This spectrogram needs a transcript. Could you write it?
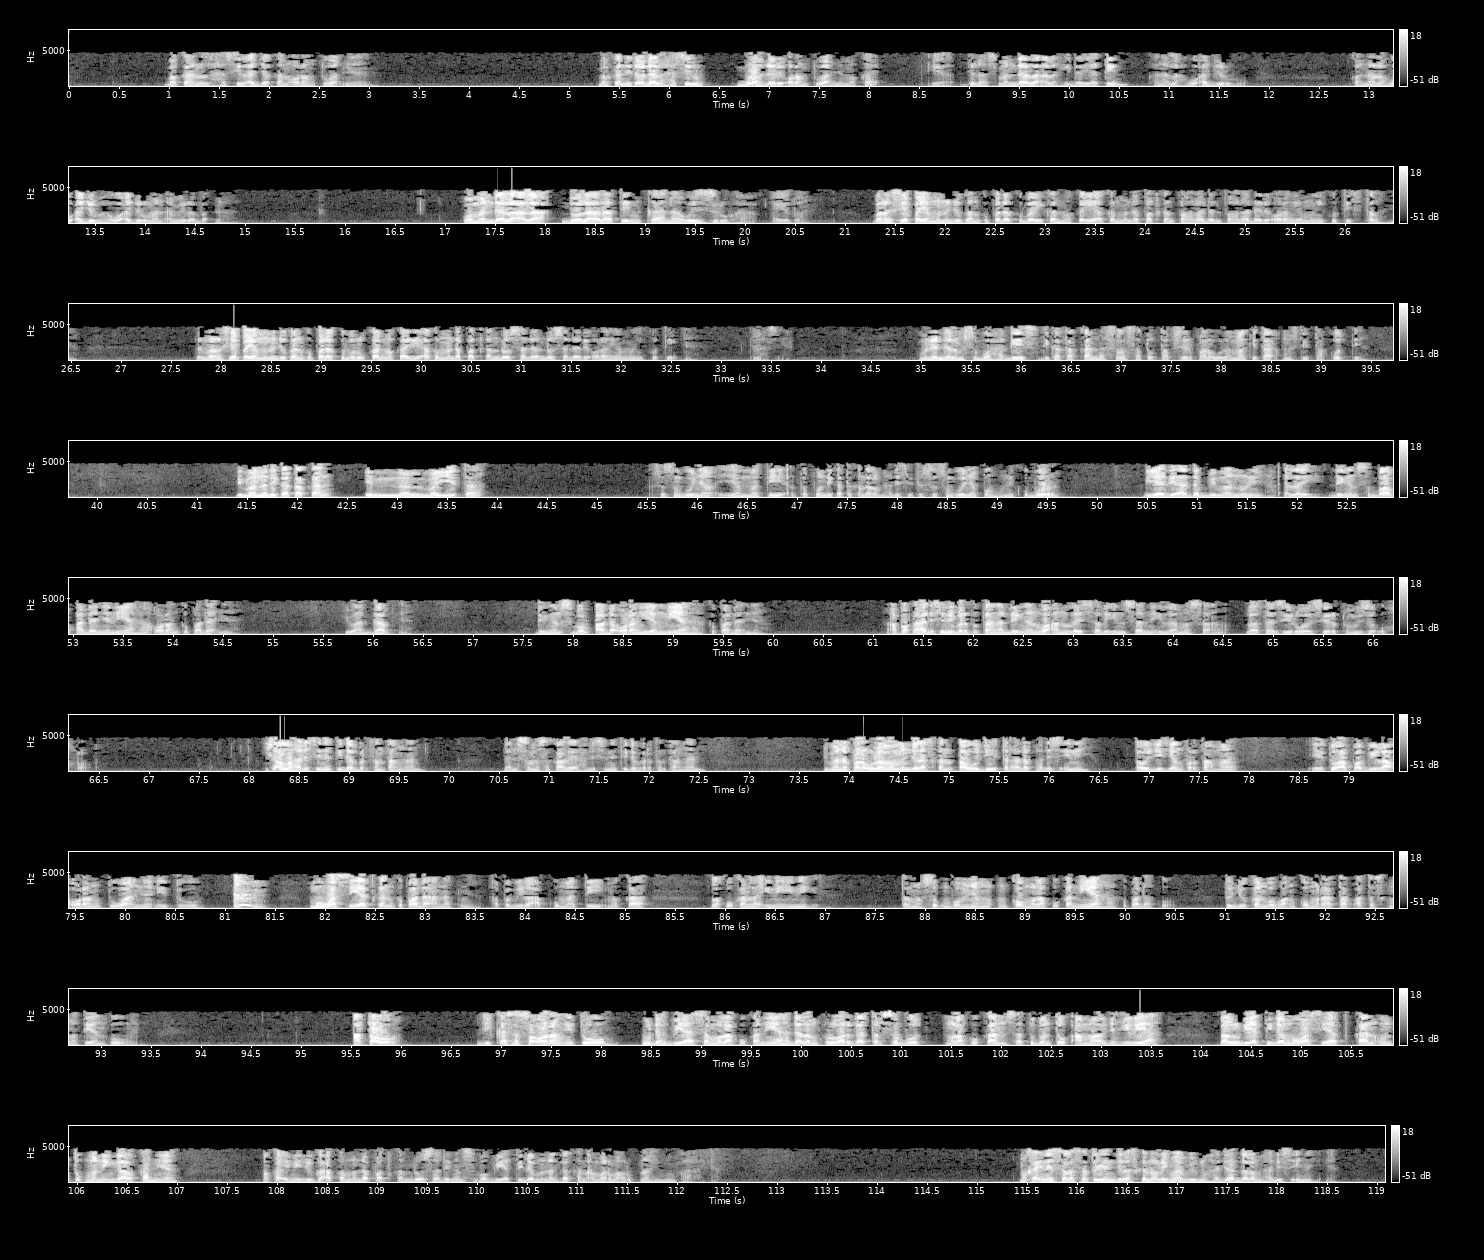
Bahkan hasil ajakan orang tuanya. Bahkan itu adalah hasil buah dari orang tuanya, maka ya jelas mandala ala hidayatin karena lahu ajruhu. Karena lahu ajruha wa ajru man amila ba'dah. Wa man dala ala dolalatin kana wizruha aydan. Barang siapa yang menunjukkan kepada kebaikan maka ia akan mendapatkan pahala dan pahala dari orang yang mengikuti setelahnya. Dan barang siapa yang menunjukkan kepada keburukan maka ia akan mendapatkan dosa dan dosa dari orang yang mengikutinya. Jelas ya. Kemudian dalam sebuah hadis dikatakan salah satu tafsir para ulama kita mesti takut ya. Di mana dikatakan innal mayyita sesungguhnya yang mati ataupun dikatakan dalam hadis itu sesungguhnya penghuni kubur dia diadab bimanuni alaih dengan sebab adanya niyaha orang kepadanya yu'adabnya. Dengan sebab ada orang yang niyah kepadanya. Apakah hadis ini bertentangan dengan wa an laisa li insani illa masa la taziru wasiratun wiza ukhra? Insyaallah hadis ini tidak bertentangan dan sama sekali hadis ini tidak bertentangan. Di mana para ulama menjelaskan taujih terhadap hadis ini. Taujih yang pertama yaitu apabila orang tuanya itu mewasiatkan kepada anaknya, apabila aku mati maka lakukanlah ini ini. Termasuk umpamanya engkau melakukan niyah kepadaku. Tunjukkan bahwa engkau meratap atas kematianku. Atau jika seseorang itu udah biasa melakukan niyah dalam keluarga tersebut, melakukan satu bentuk amal jahiliyah, lalu dia tidak mewasiatkan untuk meninggalkannya, maka ini juga akan mendapatkan dosa dengan sebab dia tidak menegakkan amar ma'ruf nahi munkar. Maka ini salah satu yang dijelaskan oleh Imam Ibnu Hajar dalam hadis ini. Ya.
